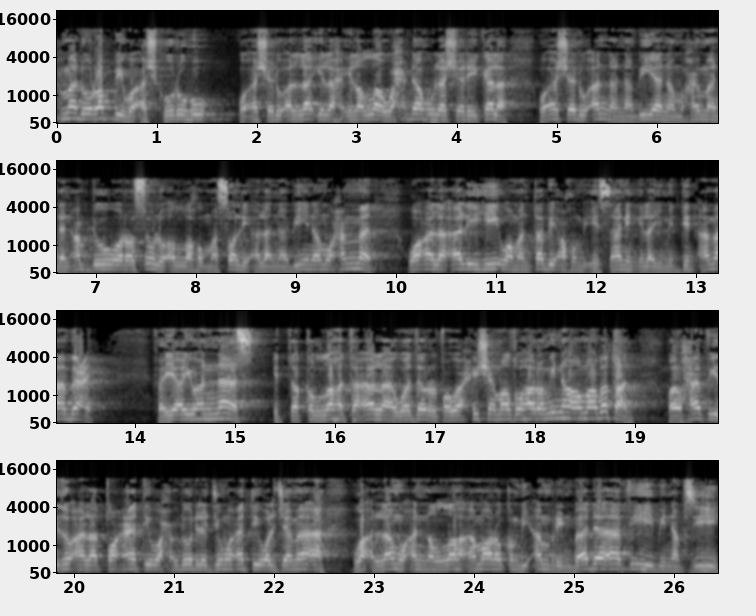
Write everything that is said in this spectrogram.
أحمد ربي وأشكره وأشهد أن لا إله إلا الله وحده لا شريك له وأشهد أن نبينا محمدا عبده ورسوله. اللهم صل على نبينا محمد وعلى آله ومن تبعهم بإحسان إلى يوم الدين. أما بعد فيا أيها الناس اتقوا الله تعالى وذروا الفواحش ما ظهر منها وما بطن. وحافظوا على الطاعات وحضور الجمعة والجماعة واعلموا أن الله أمركم بأمر بدأ فيه بنفسه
